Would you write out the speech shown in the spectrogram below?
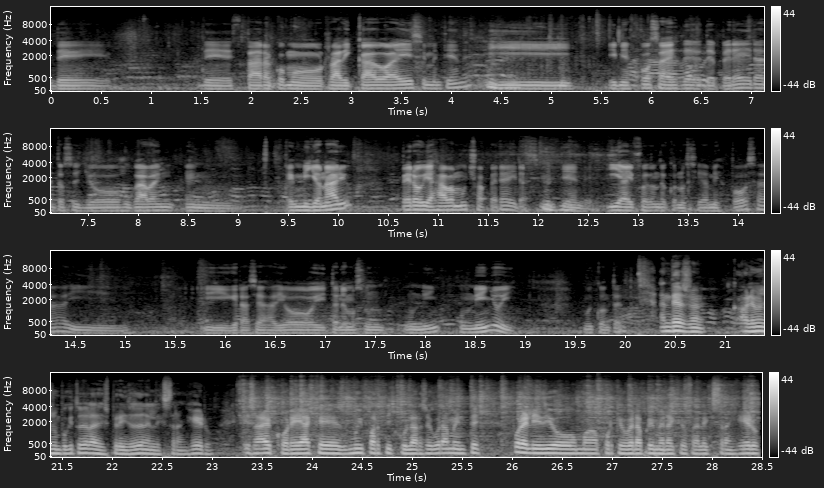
de, de estar como radicado ahí, ¿sí me entiende? Y, y mi esposa es de, de Pereira, entonces yo jugaba en, en, en Millonario, pero viajaba mucho a Pereira, ¿sí me entiende? Y ahí fue donde conocí a mi esposa y, y gracias a Dios hoy tenemos un, un, ni- un niño y muy contento. Anderson, hablemos un poquito de las experiencias en el extranjero. Esa de Corea que es muy particular seguramente por el idioma, porque fue la primera que fue al extranjero.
